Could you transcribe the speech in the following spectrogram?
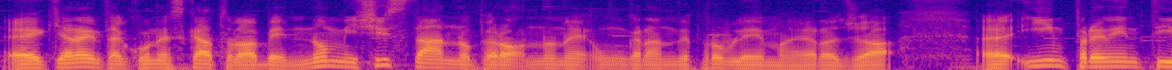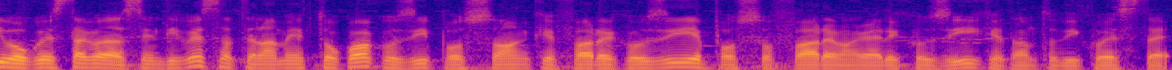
eh, chiaramente alcune scatole, vabbè, non mi ci stanno, però non è un grande problema, era già eh, in preventivo questa cosa. Senti, questa te la metto qua così posso posso anche fare così e posso fare magari così, che tanto di queste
